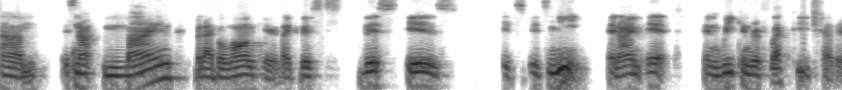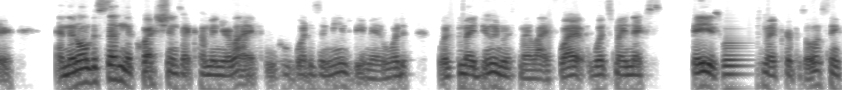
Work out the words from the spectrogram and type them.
um is not mine but i belong here. Like this this is it's it's me and i'm it. And we can reflect each other and then all of a sudden, the questions that come in your life: What does it mean to be a man? What what am I doing with my life? Why? What's my next phase? What's my purpose? All those things.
